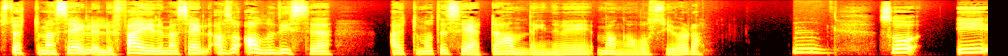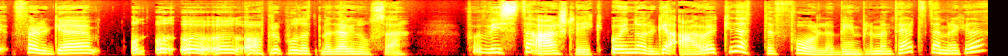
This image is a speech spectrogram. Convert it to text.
støtte meg selv, eller feire meg selv, altså alle disse automatiserte handlingene vi mange av oss gjør, da. Mm. Så ifølge og, og, og, og, apropos dette med diagnose, for hvis det er slik, og i Norge er jo ikke dette foreløpig implementert, stemmer ikke det?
